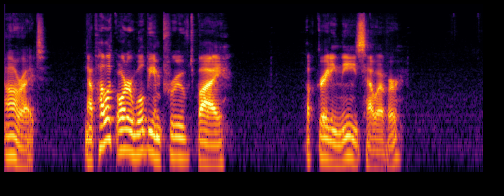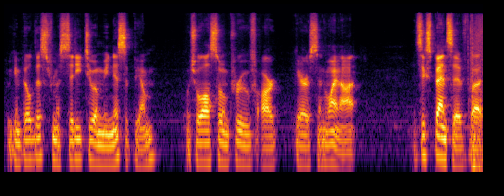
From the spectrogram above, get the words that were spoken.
All right. Now public order will be improved by Upgrading these, however, we can build this from a city to a municipium, which will also improve our garrison. Why not? It's expensive, but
